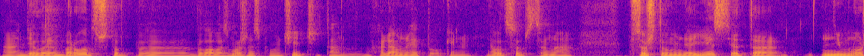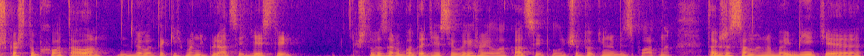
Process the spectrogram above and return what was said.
э, делаю оборот, чтобы э, была возможность получить там халявные токены. Вот, собственно, все, что у меня есть, это немножко, чтобы хватало для вот таких манипуляций, действий, чтобы заработать, если выиграю локации и получу токены бесплатно. Так же самое на Байбите,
